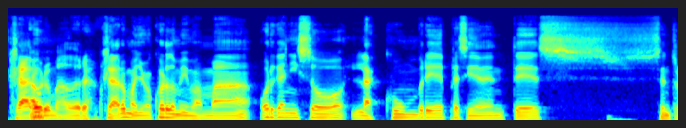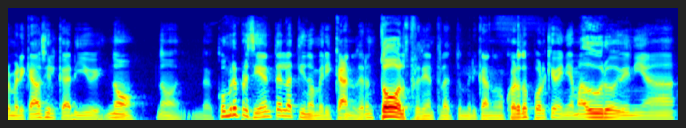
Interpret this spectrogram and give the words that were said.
Claro. abrumador. Claro, ma, yo me acuerdo, mi mamá organizó la cumbre de presidentes centroamericanos y el Caribe. No, no, la cumbre de presidentes latinoamericanos, eran todos los presidentes latinoamericanos. Me acuerdo porque venía Maduro y venía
